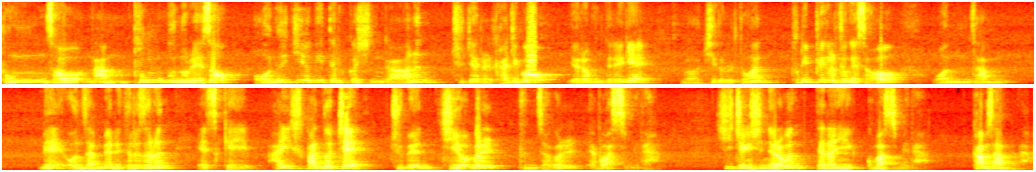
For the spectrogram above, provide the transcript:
동서남북문으로 해서 어느 지역이 될 것인가 하는 주제를 가지고 여러분들에게 어, 지도를 통한 브리핑을 통해서 원삼의 원삼면에 들어서는 SK 하이스 반도체 주변 지역을 분석을 해보았습니다. 시청해주신 여러분 대단히 고맙습니다. 감사합니다.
